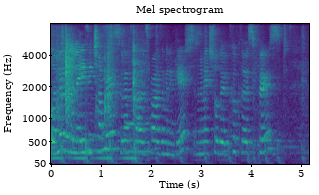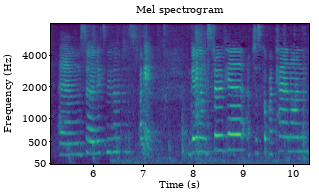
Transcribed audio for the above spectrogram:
I'm a bit of a lazy chopper, so that's about as far as I'm going to get. I'm going to make sure to cook those first. Um, so let's move on to the Okay, I'm getting on the stove here. I've just put my pan on.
